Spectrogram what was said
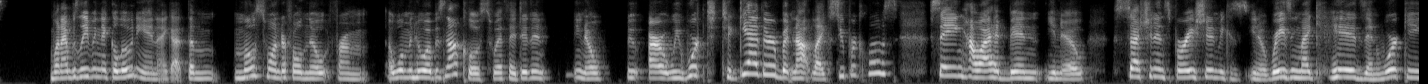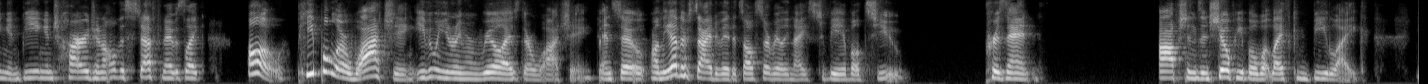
when I was leaving Nickelodeon, I got the m- most wonderful note from a woman who I was not close with. I didn't, you know, we are we worked together, but not like super close, saying how I had been, you know, such an inspiration because, you know, raising my kids and working and being in charge and all this stuff. And I was like, oh, people are watching, even when you don't even realize they're watching. And so on the other side of it, it's also really nice to be able to present options and show people what life can be like.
